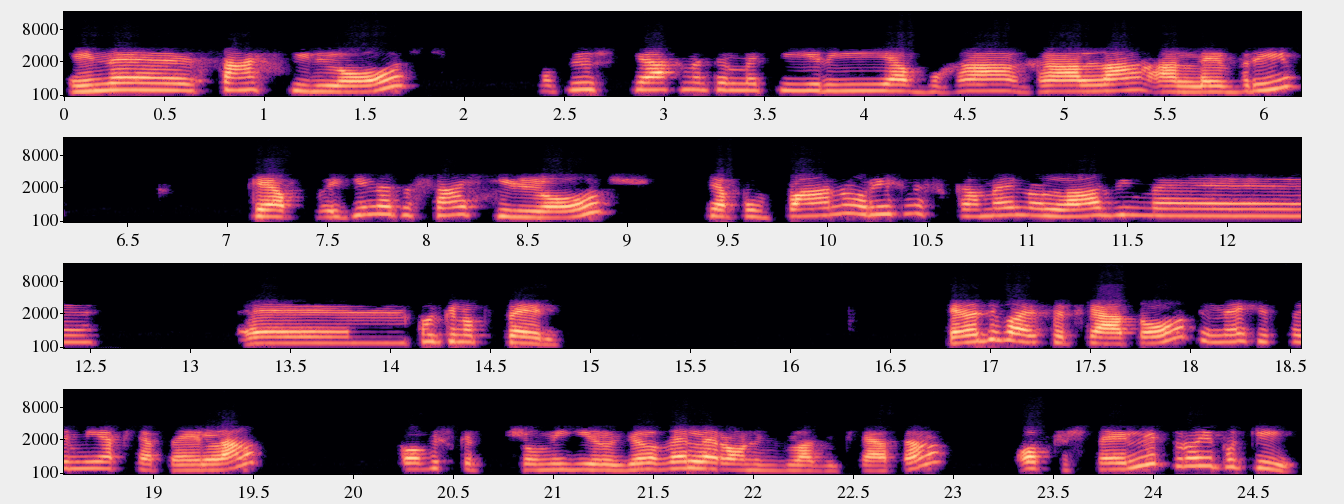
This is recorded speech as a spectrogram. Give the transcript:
Είναι σαν χυλός, ο οποίος φτιάχνεται με τυρί, αυγά, γάλα, αλεύρι και γίνεται σαν χυλός και από πάνω ρίχνεις καμένο λάδι με ε, κόκκινο πιπέρι. Και δεν τη βάζεις σε πιάτο, την έχεις σε μία πιατέλα, κόβεις και το ψωμί γύρω-γύρω, δεν λερώνεις δηλαδή πιάτα. Όποιος θέλει, τρώει από εκεί.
